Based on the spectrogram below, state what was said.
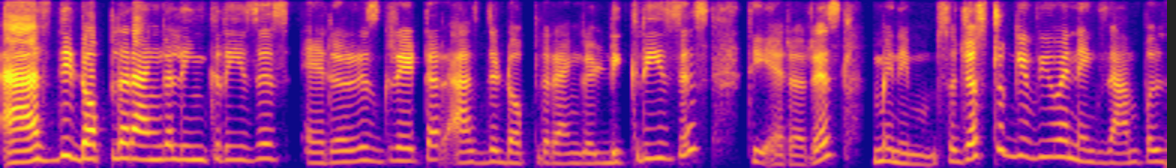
As the Doppler angle increases, error is greater. As the Doppler angle decreases, the error is minimum. So just to give you an example,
